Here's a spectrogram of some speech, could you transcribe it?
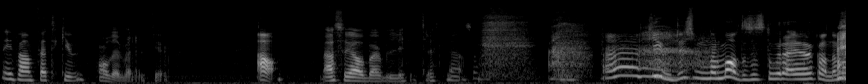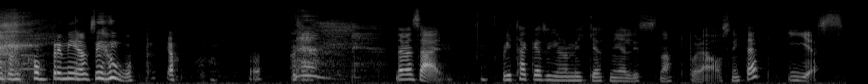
Det är fan fett kul. ja, det är väldigt kul. Ja. Alltså jag börjar bli lite trött nu alltså. Gud, du som normalt har så stora ögon, de har som komprimerats ihop. Nej men så här. Vi tackar så himla mycket att ni har lyssnat på det här avsnittet. Yes.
